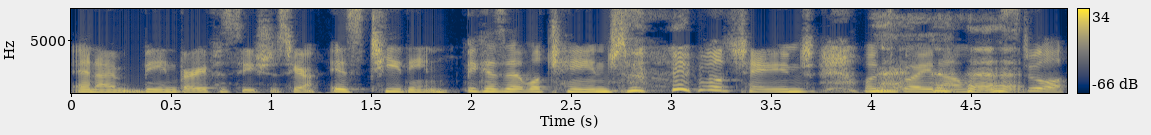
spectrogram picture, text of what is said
and I'm being very facetious here, is teething because it will change, it will change what's going on with the stool.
